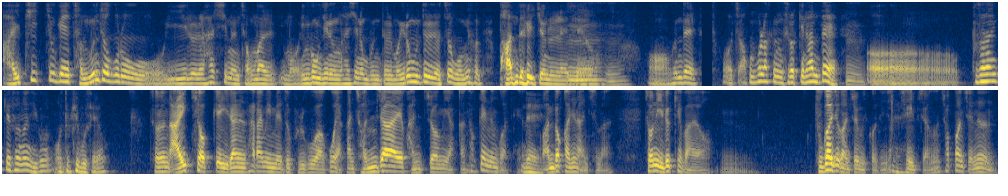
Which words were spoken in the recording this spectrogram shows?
IT 쪽에 전문적으로 일을 하시는 정말 뭐 인공지능 하시는 분들 뭐 이런 분들 여쭤보면 반대 의견을 내세요. 음, 어 근데 어, 조금 혼란스럽긴 한데 음. 어 부사장님께서는 이거 어떻게 보세요? 저는 IT 업계에 일하는 사람임에도 불구하고 약간 전자의 관점이 약간 섞여 있는 것 같아요. 네. 완벽하진 않지만 저는 이렇게 봐요. 음, 두 가지 관점이 있거든요. 네. 제 입장은 첫 번째는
